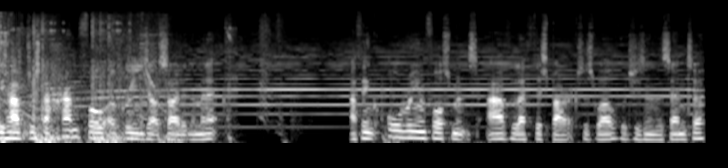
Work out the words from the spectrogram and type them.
We have just a handful of greens outside at the minute. I think all reinforcements have left this barracks as well, which is in the centre.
